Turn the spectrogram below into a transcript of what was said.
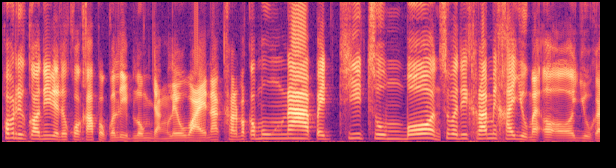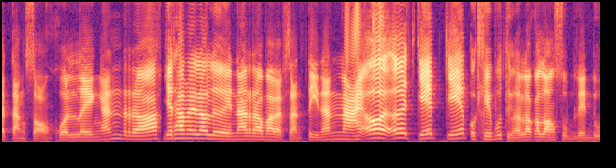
พอมาถึงก่อนนี้เดี๋ยวทุกคนครับผมก็รีบลงอย่างเร็วไวนะครับแล้วก็มุ่งหน้าไปที่ซุมโบน สวัสดีครับมีใครอยู่ไหมเออเอออยู่กันตั้งสองคนเลยงั้นเหรออย่าทำอะไรเราเลยนะเรามาแบบสันตินั้นนายเออเออเจ็บเจ็บโอเคพูดถึงแล้วเราก็ลองสุ่มเล่นดู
